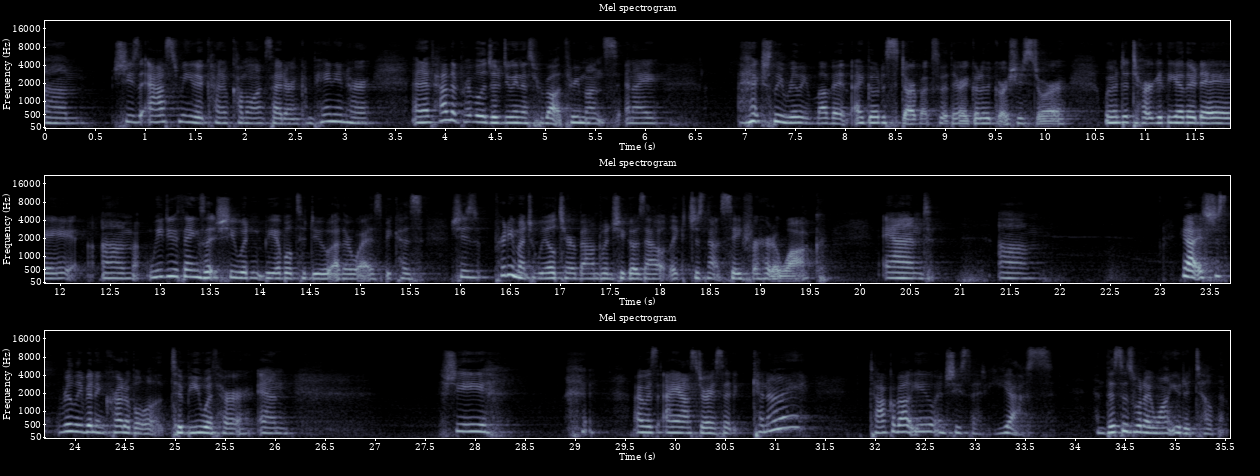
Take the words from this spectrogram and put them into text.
um, she's asked me to kind of come alongside her and companion her, and I've had the privilege of doing this for about three months, and I, I actually really love it. I go to Starbucks with her. I go to the grocery store. We went to Target the other day. Um, we do things that she wouldn't be able to do otherwise because she's pretty much wheelchair bound when she goes out. Like it's just not safe for her to walk, and um, yeah, it's just really been incredible to be with her. And she, I was, I asked her, I said, "Can I talk about you?" And she said, "Yes." And this is what I want you to tell them.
